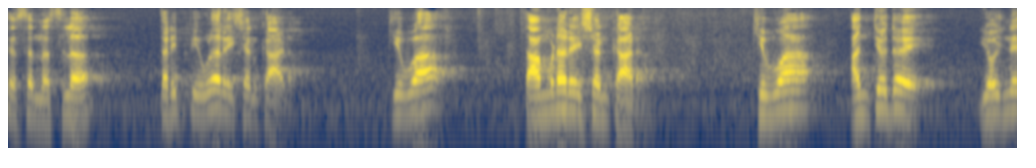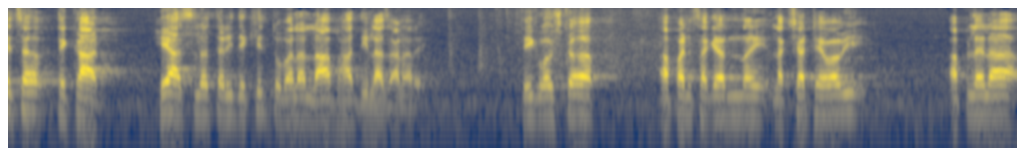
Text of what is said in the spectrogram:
तसं नसलं तरी पिवळं रेशन कार्ड किंवा तांबडं रेशन कार्ड किंवा अंत्योदय योजनेचं ते कार्ड हे असलं तरी देखील तुम्हाला लाभ हा दिला जाणार आहे. ती गोष्ट आपण सगळ्यांनी लक्षात ठेवावी. आपल्याला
